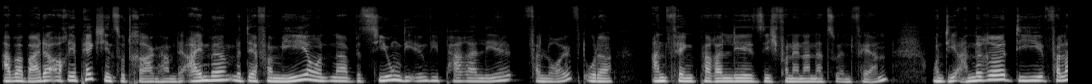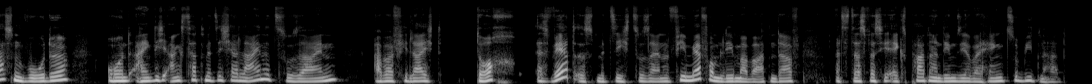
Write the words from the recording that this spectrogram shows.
aber beide auch ihr Päckchen zu tragen haben. Der eine mit der Familie und einer Beziehung, die irgendwie parallel verläuft oder anfängt parallel sich voneinander zu entfernen. Und die andere, die verlassen wurde und eigentlich Angst hat, mit sich alleine zu sein, aber vielleicht doch es wert ist, mit sich zu sein und viel mehr vom Leben erwarten darf, als das, was ihr Ex-Partner, an dem sie aber hängt, zu bieten hat.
